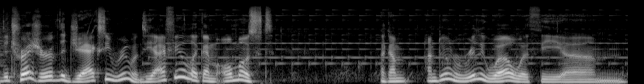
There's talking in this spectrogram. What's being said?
The treasure of the Jaxi Ruins. Yeah, I feel like I'm almost... Like, I'm I'm doing really well with the, um...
